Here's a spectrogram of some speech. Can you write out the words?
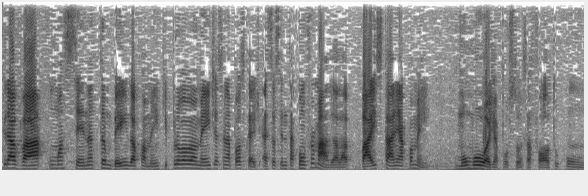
gravar uma cena também do Aquaman, que provavelmente é a cena pós-crédito. Essa cena está confirmada, ela vai estar em Aquaman. O Momoa já postou essa foto com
